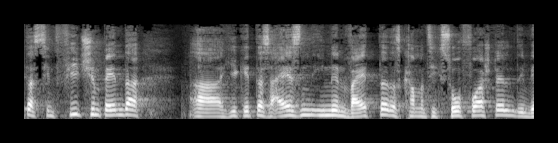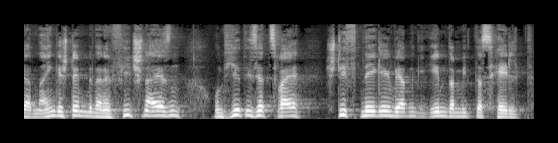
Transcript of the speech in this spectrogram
das sind Fietschenbänder. Äh, hier geht das Eisen innen weiter. Das kann man sich so vorstellen. Die werden eingestemmt mit einem Fietscheneisen. Und hier diese zwei Stiftnägel werden gegeben, damit das hält.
